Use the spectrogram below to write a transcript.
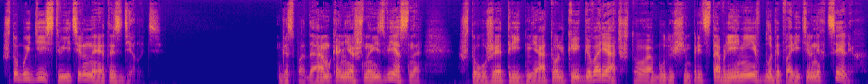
чтобы действительно это сделать. Господам, конечно, известно, что уже три дня только и говорят, что о будущем представлении в благотворительных целях.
